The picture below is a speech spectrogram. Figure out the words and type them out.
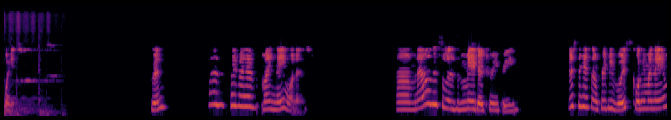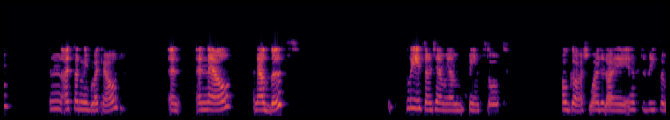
Wait. Gwyn? Why does this paper have my name on it? Um, now this was mega creepy. Just to hear some creepy voice calling my name, and I suddenly black out. And, and now, now this? Please don't tell me I'm being stalked. Oh gosh, why did I have to be so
